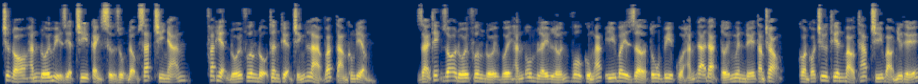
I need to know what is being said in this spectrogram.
Trước đó hắn đối hủy diệt chi cảnh sử dụng động sát chi nhãn, phát hiện đối phương độ thân thiện chính là vác tám không điểm giải thích rõ đối phương đối với hắn ôm lấy lớn vô cùng ác ý, bây giờ tu vi của hắn đã đạt tới nguyên đế tam trọng, còn có chư thiên bảo tháp trí bảo như thế,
